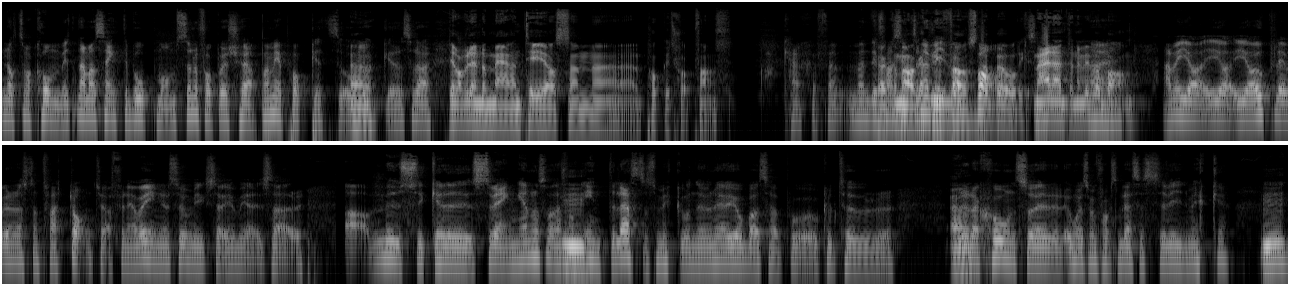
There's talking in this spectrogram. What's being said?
något som har kommit när man sänkte bokmomsen och folk började köpa mer pockets och böcker och sådär. Det var väl ändå mer än tio år sedan uh, Pocket Shop fanns. Kanske fem, men det För fanns ihåg inte när vi var barn. bok... liksom. Nej, inte när vi var Nej. barn. Ja, men jag, jag, jag upplever det nästan tvärtom tror jag. För när jag var yngre så umgicks jag ju mer så här ja, musikersvängen och så. Där Mm. folk inte läste så mycket. Och nu när jag jobbar så här på kulturredaktion så är det umgås med folk som läser svin mycket. Men,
